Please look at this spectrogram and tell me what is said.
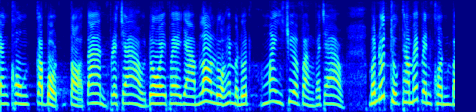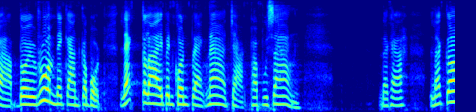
ยังคงกบฏต่อต้านพระเจ้า โดยพยายามล่อลวงให้มนุษย์ไม่เชื่อฟังพระเจ้า มนุษย์ถูกทำให้เป็นคนบาปโดยร่วมในการกบฏ และกลายเป็นคนแปลกหน้าจากพระผู้สร้างนะคะแล้วก็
